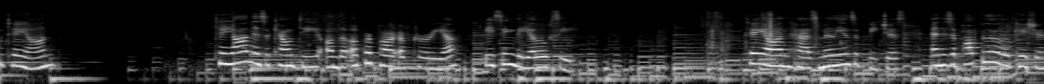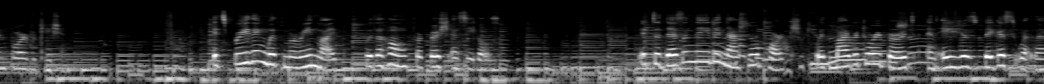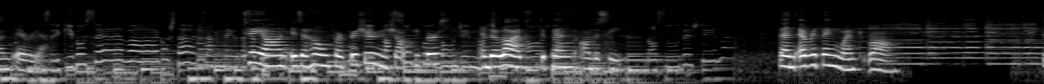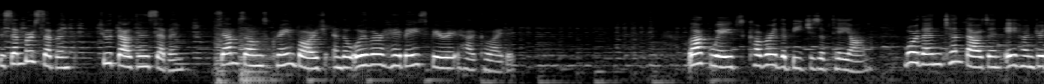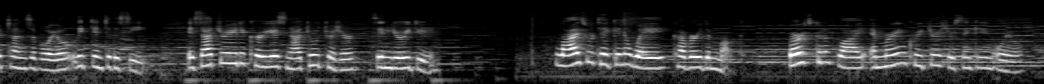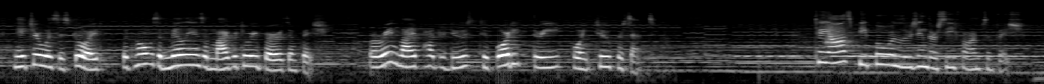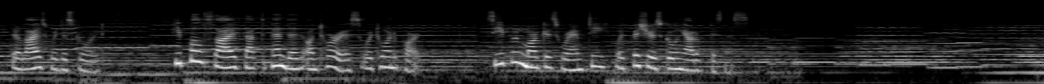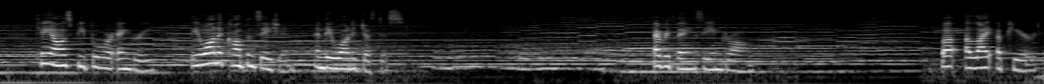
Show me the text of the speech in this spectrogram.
know Taean? Taean is a county on the upper part of Korea, facing the Yellow Sea. Taean has millions of beaches and is a popular location for vacation. It's breathing with marine life with a home for fish and seagulls. It's a designated national park with migratory birds and Asia's biggest wetland area. Taean is a home for fishers and shopkeepers, and their lives depend on the sea. Then everything went wrong. December 7, 2007, Samsung's crane barge and the oiler Hebei Spirit had collided. Black waves covered the beaches of Taean. More than 10,800 tons of oil leaked into the sea. It saturated Korea's natural treasure, Sinryuri Dune. Lives were taken away covered in muck. Birds couldn't fly and marine creatures were sinking in oil. Nature was destroyed, with homes of millions of migratory birds and fish. Marine life had reduced to 43.2%. Taean's people were losing their sea farms and fish. Their lives were destroyed. People's lives that depended on tourists were torn apart. Seafood markets were empty, with fishers going out of business. Taean's people were angry. They wanted compensation and they wanted justice. Everything seemed wrong but a light appeared.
